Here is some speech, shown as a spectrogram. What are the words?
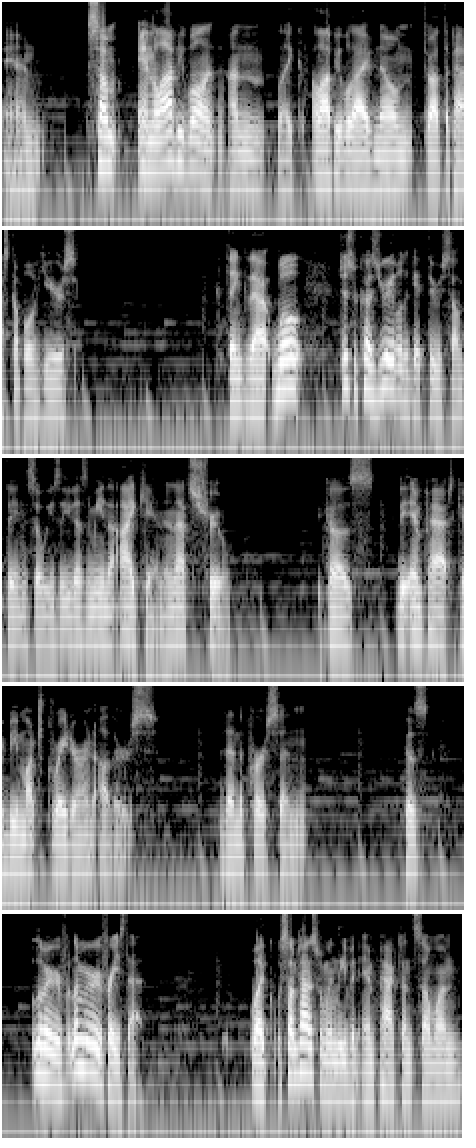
And some and a lot of people on, on like a lot of people that I've known throughout the past couple of years think that well just because you're able to get through something so easily doesn't mean that I can and that's true because the impact could be much greater on others than the person. Because let me let me rephrase that. Like sometimes when we leave an impact on someone,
